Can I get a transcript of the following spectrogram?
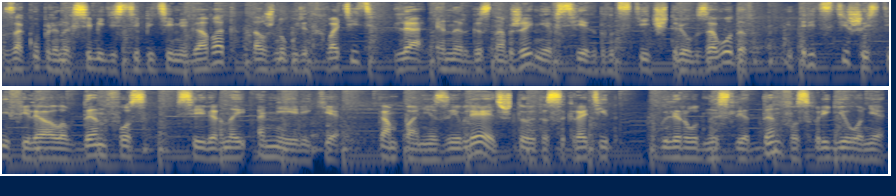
Закупленных 75 мегаватт должно будет хватить для энергоснабжения всех 24 заводов и 36 филиалов Денфос в Северной Америке. Компания заявляет, что это сократит углеродный след Денфос в регионе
